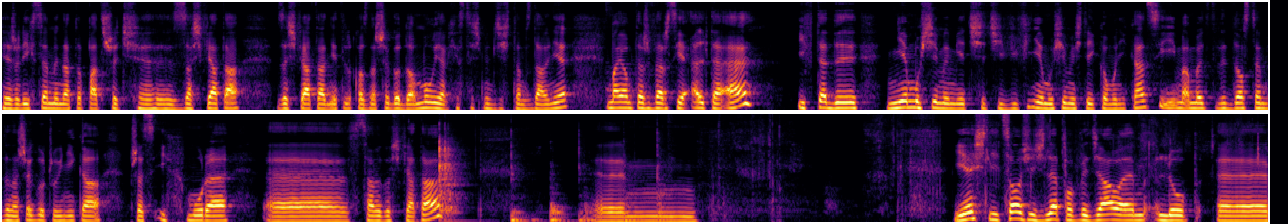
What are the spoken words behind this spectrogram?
jeżeli chcemy na to patrzeć e, za świata, ze świata nie tylko z naszego domu, jak jesteśmy gdzieś tam zdalnie, mają też wersję LTE, i wtedy nie musimy mieć sieci Wi-Fi, nie musimy mieć tej komunikacji i mamy wtedy dostęp do naszego czujnika przez ich chmurę e, z całego świata. Jeśli coś źle powiedziałem lub, e,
